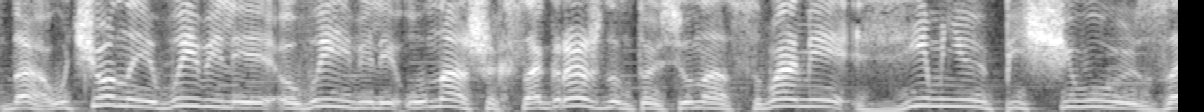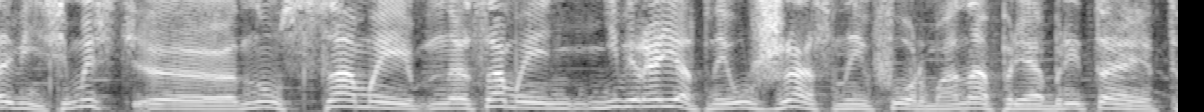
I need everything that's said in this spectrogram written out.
да, ученые вывели, выявили у наших сограждан, то есть у нас с вами зимнюю пищевую зависимость. Э, ну, самые, самые невероятные, ужасные формы она приобретает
